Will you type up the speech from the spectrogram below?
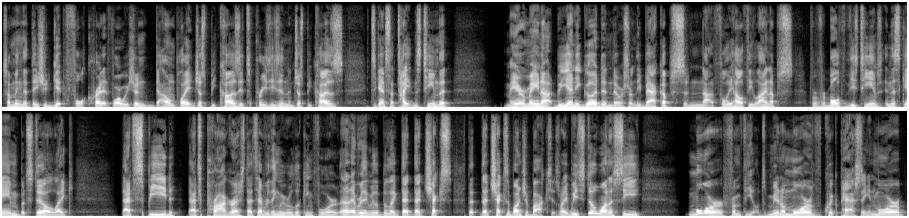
Something that they should get full credit for. We shouldn't downplay it just because it's preseason and just because it's against a Titans team that may or may not be any good. And there were certainly backups and not fully healthy lineups for for both of these teams in this game. But still, like that's speed, that's progress, that's everything we were looking for. Not everything, but like that that checks that that checks a bunch of boxes, right? We still want to see more from Fields, you know, more of quick passing and more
